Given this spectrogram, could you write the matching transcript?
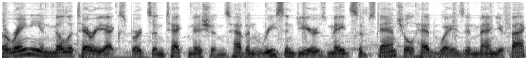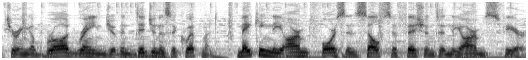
Iranian military experts and technicians have in recent years made substantial headways in manufacturing a broad range of indigenous equipment, making the armed forces self-sufficient in the arms sphere.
